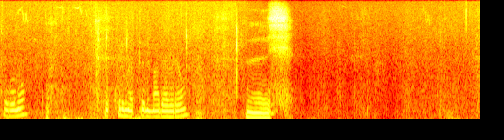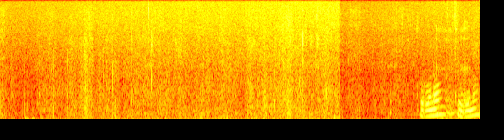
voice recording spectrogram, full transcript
ጥሩ ነው። እኩል መጥን ማዳበሪያውን እሺ ጥሩ ነው። ጥሩ ነው።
